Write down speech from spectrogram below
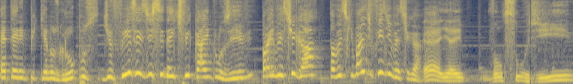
é terem pequenos grupos, difíceis de se identificar, inclusive, para investigar. Talvez que mais difícil de investigar. É, e aí vão surgir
